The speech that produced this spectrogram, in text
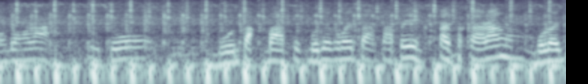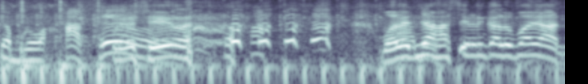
mengolah itu buntak batik buntak batik tapi kan sekarang bolehnya belum hasil. Hasil. Bolehnya hasilnya nggak lumayan.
